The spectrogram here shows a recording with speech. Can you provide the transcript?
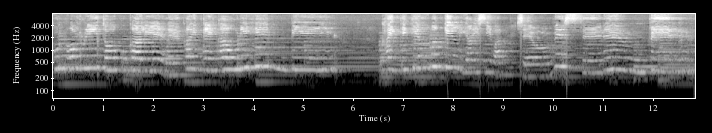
Kun on riito, kuka lienee kaikkein kaunihimpi. Kaikki kilman kiljaisivat, se on vissiin impi.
